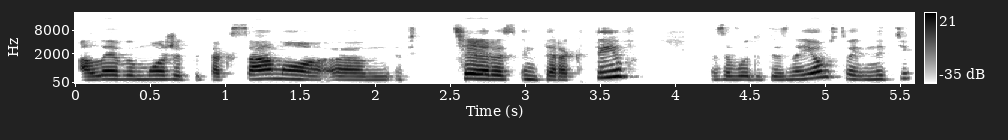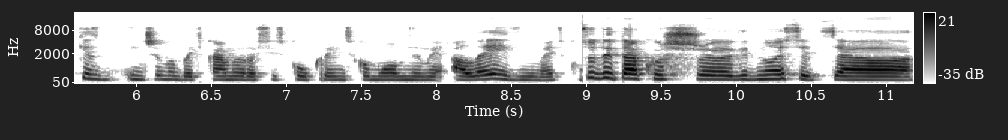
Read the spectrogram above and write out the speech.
але ви можете так само ем, через інтерактив. Заводити знайомства не тільки з іншими батьками російсько-українськомовними, але й з німецькою. Сюди також е, відносяться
